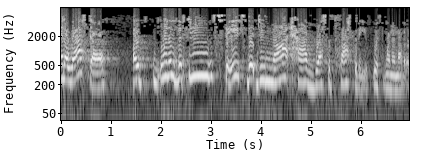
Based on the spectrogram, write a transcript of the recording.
and Alaska are one of the few states that do not have reciprocity with one another.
